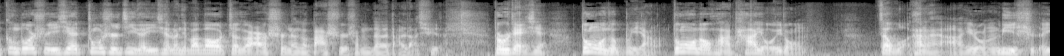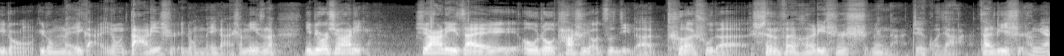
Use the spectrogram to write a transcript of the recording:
更多是一些中世纪的一些乱七八糟，这个二世那个八世什么的打来打去的，都是这些。东欧就不一样了，东欧的话，它有一种，在我看来啊，一种历史的一种一种美感，一种大历史的一种美感。什么意思呢？你比如匈牙利。匈牙利在欧洲，它是有自己的特殊的身份和历史使命的。这个国家在历史上面，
